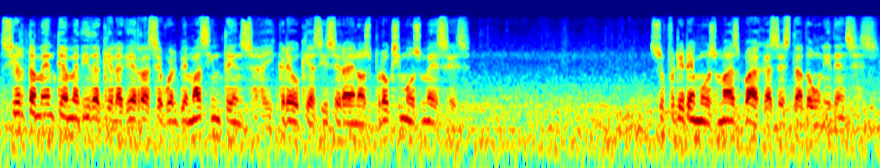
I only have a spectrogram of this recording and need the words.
Ciertamente a medida que la guerra se vuelve más intensa, y creo que así será en los próximos meses, sufriremos más bajas estadounidenses.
